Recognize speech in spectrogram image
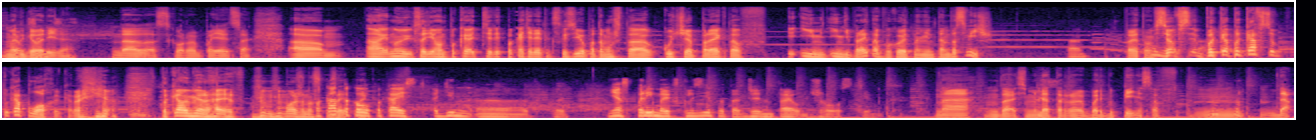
Мы это говорили. месяца. Да, да, скоро появится. А, ну и, кстати, он ПК, теряет, ПК теряет эксклюзивы, потому что куча проектов, инди-проектов выходит на Nintendo Switch. Да. Поэтому ну, все, все пока, пока все, пока плохо, короче. ПК умирает, можно пока сказать. Пока такого, пока есть один э, неоспоримый эксклюзив, это Gentile Jousting. А, да, симулятор борьбы пенисов. Да.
